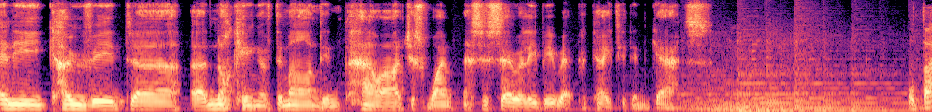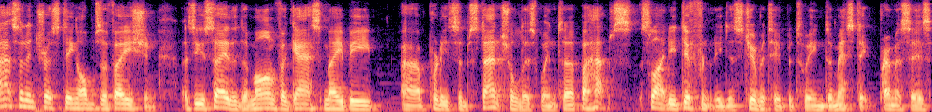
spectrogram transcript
any COVID uh, uh, knocking of demand in power just won't necessarily be replicated in gas. Well, that's an interesting observation. As you say, the demand for gas may be uh, pretty substantial this winter, perhaps slightly differently distributed between domestic premises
